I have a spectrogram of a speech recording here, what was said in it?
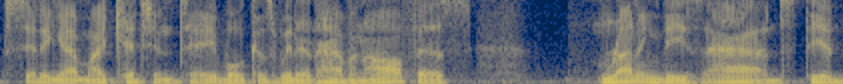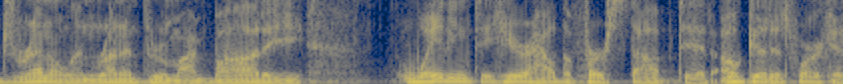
sitting at my kitchen table because we didn't have an office, running these ads, the adrenaline running through my body. Waiting to hear how the first stop did. Oh, good, it's working.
